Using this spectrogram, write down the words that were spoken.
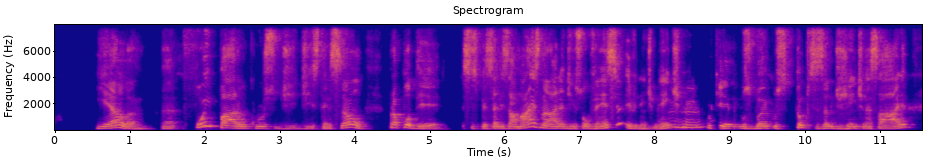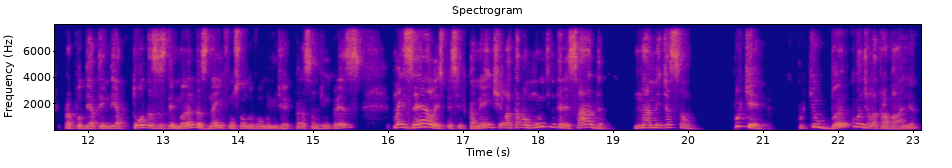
E ela é, foi para o curso de, de extensão para poder se especializar mais na área de insolvência, evidentemente, uhum. porque os bancos estão precisando de gente nessa área para poder atender a todas as demandas, né, em função do volume de recuperação de empresas. Mas ela, especificamente, ela estava muito interessada na mediação. Por quê? Porque o banco onde ela trabalha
